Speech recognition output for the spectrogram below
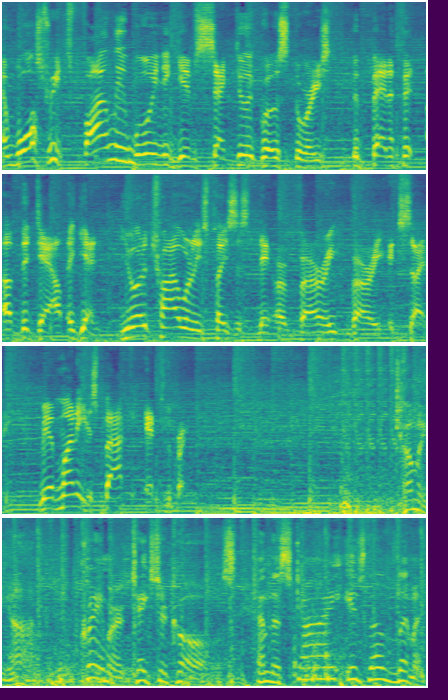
and Wall Street's finally willing to give secular growth stories the benefit of the doubt. Again, you ought to try one of these places. They are very, very exciting. Mad Money is back after the break. Coming up, Cramer takes your calls, and the sky is the limit.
